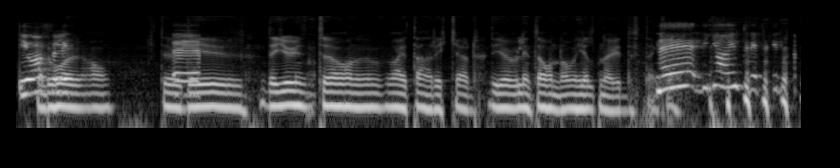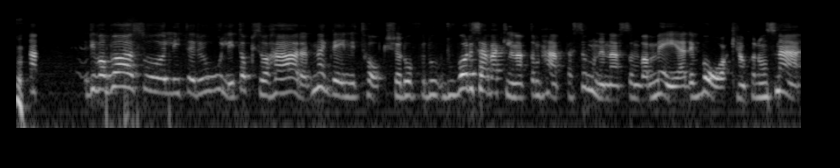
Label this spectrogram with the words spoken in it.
Jo, men då, ja, det, det, är ju, det gör ju inte honom, vad heter han, Rickard? Det gör väl inte honom helt nöjd? Nej, det gör inte det. det var bara så lite roligt också att höra den här grejen i talkshow. Då, för då, då var det så här verkligen att de här personerna som var med, det var kanske någon sån här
